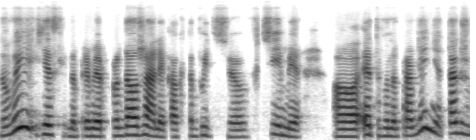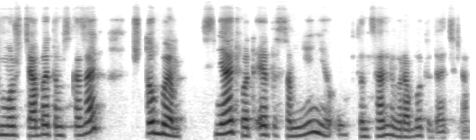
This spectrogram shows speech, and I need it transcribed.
Но вы, если, например, продолжали как-то быть э, в теме э, этого направления, также можете об этом сказать, чтобы снять вот это сомнение у потенциального работодателя.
